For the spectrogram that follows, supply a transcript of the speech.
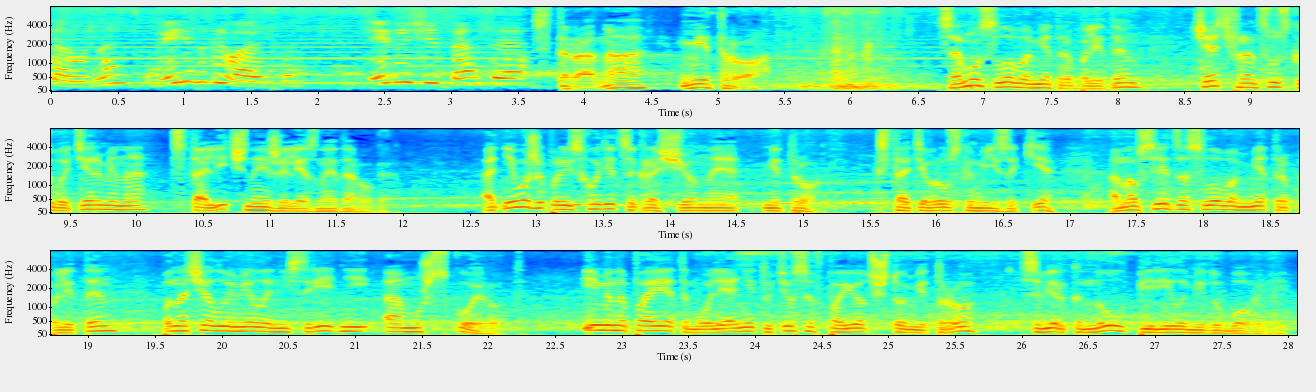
Осторожно, двери закрываются. Следующая станция... Страна метро. Само слово «метрополитен» – часть французского термина «столичная железная дорога». От него же происходит сокращенное «метро». Кстати, в русском языке оно вслед за словом «метрополитен» поначалу имело не средний, а мужской род. Именно поэтому Леонид Утесов поет, что метро сверкнул перилами дубовыми –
